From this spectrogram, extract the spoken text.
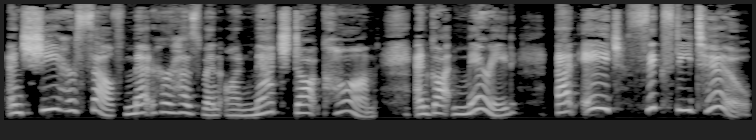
and she herself met her husband on Match.com and got married at age 62.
